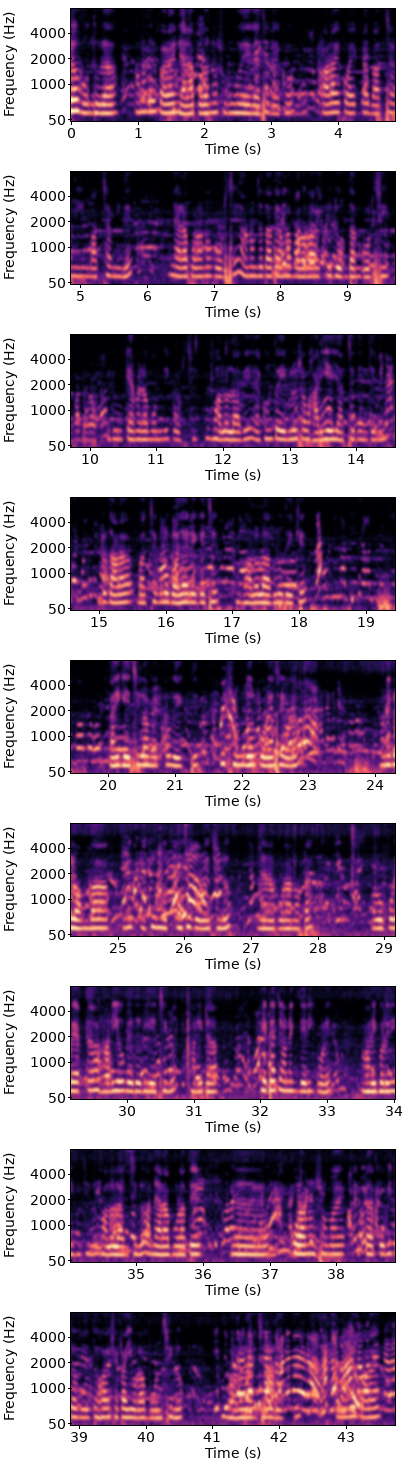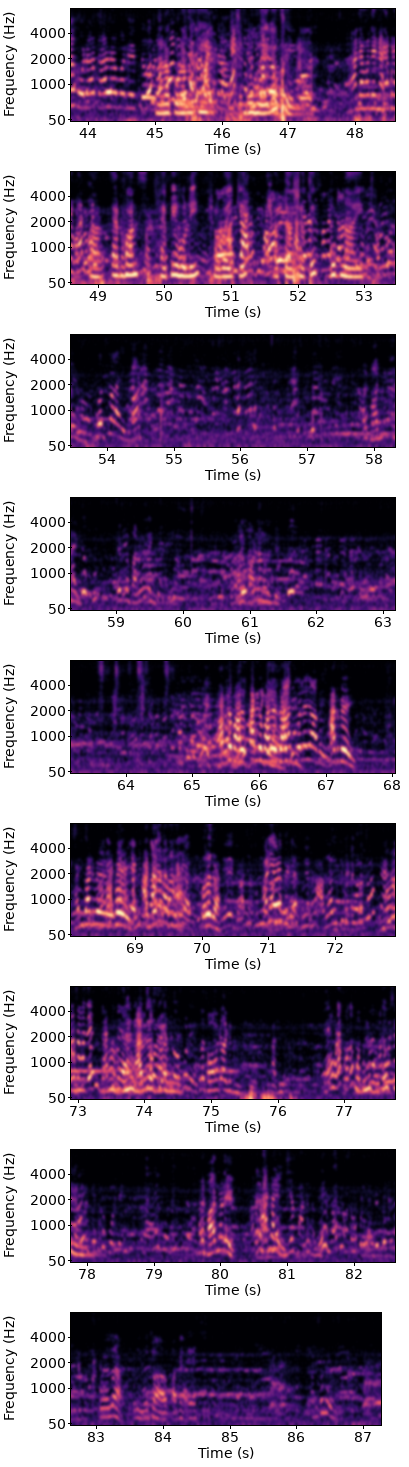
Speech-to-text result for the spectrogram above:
Hello বন্ধুরা, আমাদের পাড়ায় ন্যাড়া পড়ানো শুরু হয়ে গেছে, দেখো। পাড়ায় কয়েকটা বাচ্চা মি, বাচ্চা মিলে ন্যাড়া পড়ানো করছে। আনন্দ তাতে আমরা বড়রাও একটু যোগদান করছি, একটু ক্যামেরা বন্দি করছি, খুব ভালো লাগে। এখন তো এগুলো সব হারিয়ে যাচ্ছে দিনকে দিন। কিন্তু তারা বাচ্চাগুলো বজায় রেখেছে, খুব ভালো লাগল দেখে। তাই গেছিলাম একটু দেখতে। খুব সুন্দর করেছে ওরা। অনেক লম্বা, অনেক উঁচু উঁচু করেছিল ন্যাড়া পোড়ানোটা। আর উপরে একটা হাঁড়িও বেঁধে দিয়েছিল। হাঁড়িটা ফেটেছে অনেক দেরি করে। হাঁড়ি পরে দিয়ে দিয়েছিল ভালো লাগছিল। আর ন্যাড়া পোড়াতে পোড়ানোর সময় একটা কবিতা বলতে হয় সেটাই ওরা বলছিল। ভালো লাগছিল দেখতে। আমাদের পাড়ায় ন্যাড়া পোড়ানো কি শুরু হয়ে গেছে? আর অ্যাডভান্স হ্যাপি হোলি সবাইকে। আর তার সাথে গুড নাইট ফাটবে ফাটবে করে যা আরে ফাট না রে করলে সেই কেমন মতন আসবে চা করছিল বুঝে গেছে অফিস ছুটি করে আছে তো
